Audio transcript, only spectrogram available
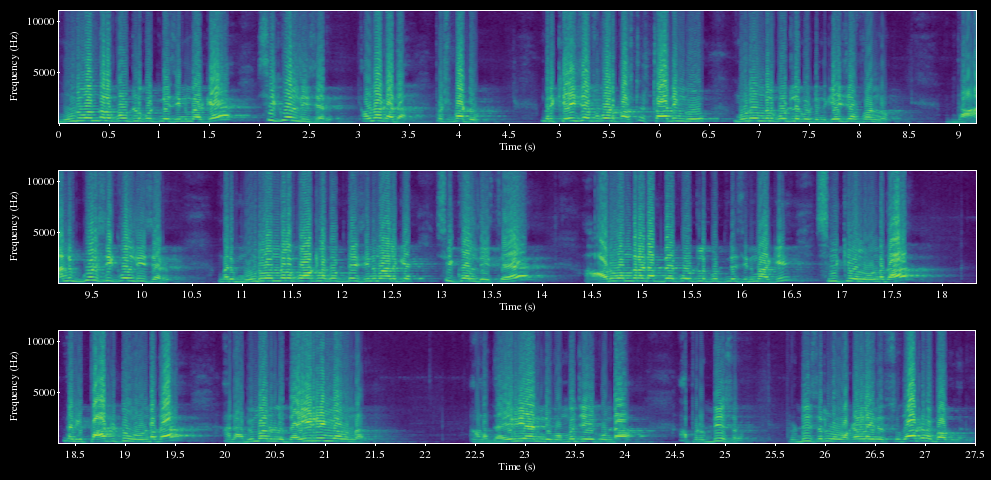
మూడు వందల కోట్లు కొట్టిన సినిమాకే సీక్వెల్ తీశారు. అవునా కదా? పుష్ప టూ. మరి కేజీఎఫ్ కూడా ఫస్ట్ స్టార్టింగ్ మూడు వందల కోట్లే కొట్టింది కేజీఎఫ్ వన్. దానికి కూడా సీక్వెల్ తీశారు. మరి మూడు వందల కోట్ల కొట్టిన సినిమాలకి సీక్వెల్ తీస్తే ఆరు వందల డెబ్బై కోట్లు కొట్టిన సినిమాకి సీక్వెల్ ఉండదా? దానికి పార్ట్ టూ ఉండదా? అని అభిమానులు ధైర్యంగా ఉన్నారు. వాళ్ళ ధైర్యాన్ని బొమ్మ చేయకుండా ఆ ప్రొడ్యూసర్ ప్రొడ్యూసర్లో ఒకళ్ళైన సుధాకర్ బాబు గారు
